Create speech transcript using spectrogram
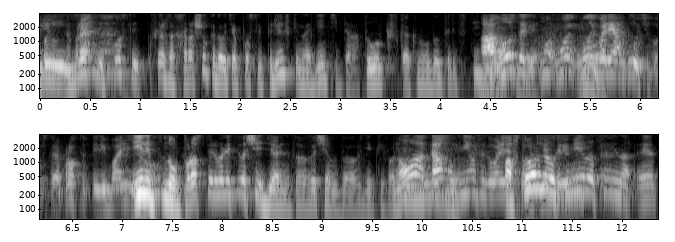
бы, если после, скажем так, хорошо, когда у тебя после прививки на день температурка скакнула до 39. А, ну, то есть, мой, мой- Вот. вариант лучше был, что я просто переболел. Или, ну, просто переболеть вообще идеально, тогда зачем это никакие вакцины Но не там мне уже говорили, Повторно вакцинироваться не надо.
